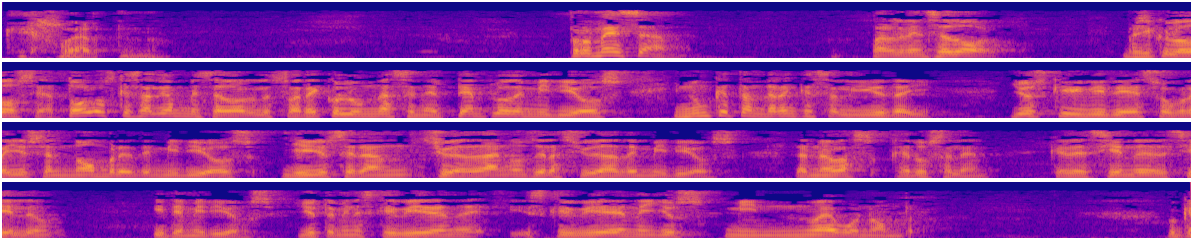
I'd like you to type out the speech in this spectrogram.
Qué fuerte, ¿no? Promesa para el vencedor. Versículo 12. A todos los que salgan vencedores les haré columnas en el templo de mi Dios y nunca tendrán que salir de ahí. Yo escribiré sobre ellos el nombre de mi Dios, y ellos serán ciudadanos de la ciudad de mi Dios, la nueva Jerusalén, que desciende del cielo y de mi Dios. Yo también escribiré, en ellos mi nuevo nombre. Ok,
